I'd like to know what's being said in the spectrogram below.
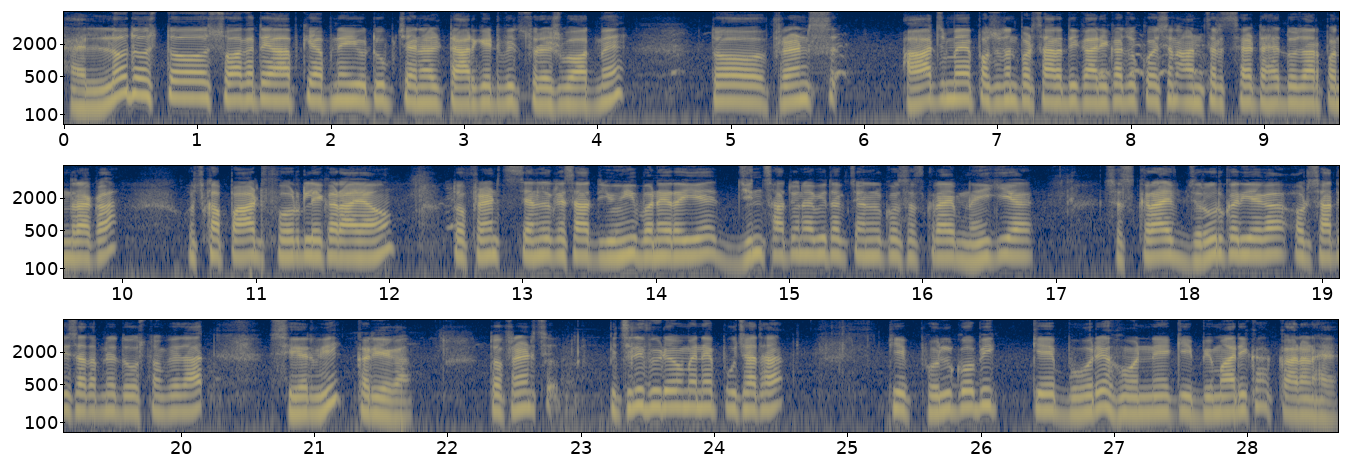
हेलो दोस्तों, स्वागत है आपके अपने YouTube channel Target with Suresh Bauddh में। तो फ्रेंड्स, आज मैं पशुधन प्रसार अधिकारी का जो क्वेश्चन आंसर सेट है 2015 का, उसका पार्ट फोर लेकर आया हूँ। तो फ्रेंड्स, चैनल के साथ यूँ ही बने रहिए। जिन साथियों ने अभी तक चैनल को सब्सक्राइब नहीं किया है सब्सक्राइब ज़रूर करिएगा और साथ ही साथ अपने दोस्तों के साथ शेयर भी करिएगा। तो फ्रेंड्स, पिछली वीडियो में मैंने पूछा था कि फूलगोभी के भूरे होने की बीमारी का कारण है।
